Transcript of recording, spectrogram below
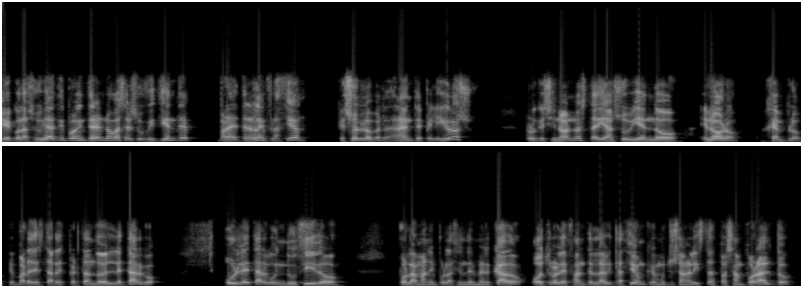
que con la subida de tipos de interés no va a ser suficiente para detener la inflación, que eso es lo verdaderamente peligroso porque si no, no estarían subiendo el oro, por ejemplo, que parece estar despertando el letargo, un letargo inducido por la manipulación del mercado, otro elefante en la habitación que muchos analistas pasan por alto,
